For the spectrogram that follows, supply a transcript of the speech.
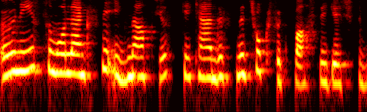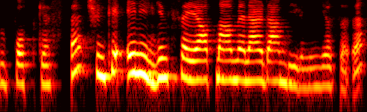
Örneğin Smolensk'li Ignatius ki kendisine çok sık bahsi geçti bu podcast'te. Çünkü en ilginç seyahatnamelerden birinin yazarı.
